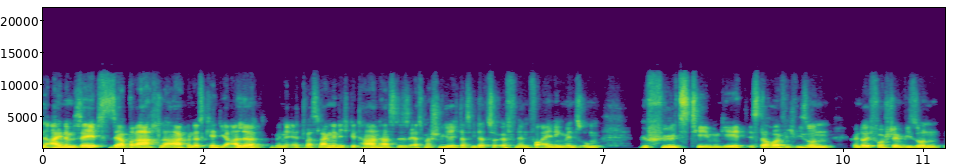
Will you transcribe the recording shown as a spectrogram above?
in einem selbst sehr brach lag, und das kennt ihr alle, wenn du etwas lange nicht getan hast, ist es erstmal schwierig, das wieder zu öffnen. Vor allen Dingen, wenn es um Gefühlsthemen geht, ist da häufig wie so ein, könnt ihr euch vorstellen, wie so ein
